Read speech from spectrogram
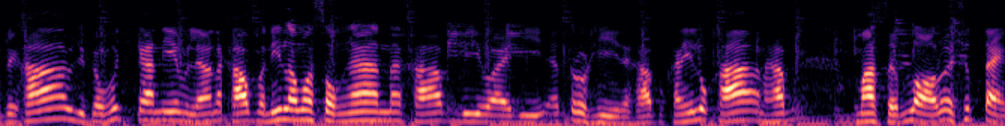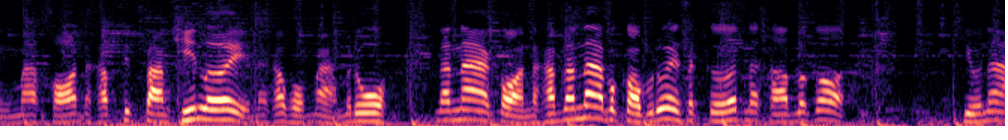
วัสดีครับ อยู่กับผู้จัดการเอ็มอีกแล้วนะครับ วันนี้เรามาส่งงานนะครับ BYD a t r o T นะครับ ครั้นี้ลูกค้านะครับ มาเสริมหล่อด้วยชุดแต่งมาคอสนะครับ 13 ชิ้นเลยนะครับผมอะมาดูด้านหน้าก่อนนะครับ ด้านหน้าประกอบไปด้วยสเกิร์ตนะครับ แล้วก็คิ้วหน้า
